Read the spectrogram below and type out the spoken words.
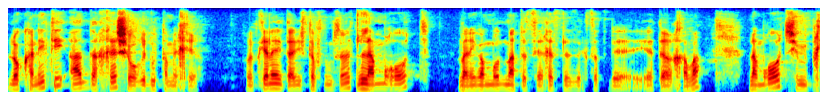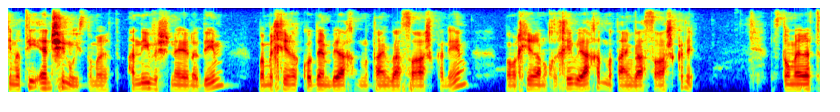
לא קניתי עד אחרי שהורידו את המחיר. זאת אומרת, כן הייתה השתתפות מסוימת, למרות, ואני גם עוד מעט אתייחס לזה קצת ביתר הרחבה, למרות שמבחינתי אין שינוי. זאת אומרת, אני ושני ילדים, במחיר הקודם ביחד 210 שקלים, במחיר הנוכחי ביחד 210 שקלים. זאת אומרת,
